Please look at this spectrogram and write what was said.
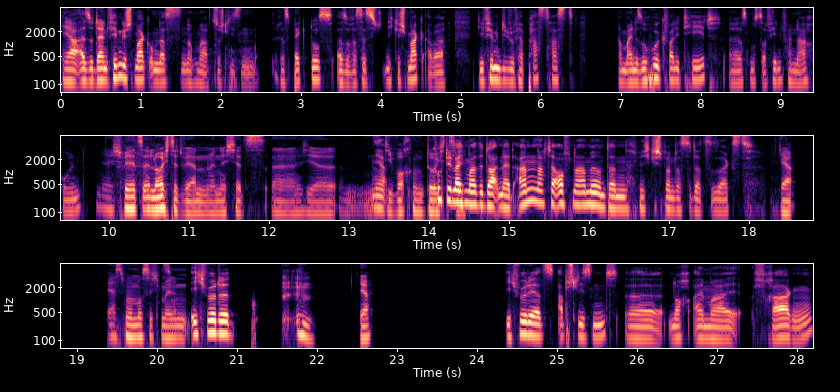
Ja, also dein Filmgeschmack, um das nochmal abzuschließen, respektlos. Also was heißt nicht Geschmack, aber die Filme, die du verpasst hast, haben eine so hohe Qualität. Äh, das musst du auf jeden Fall nachholen. Ja, ich will jetzt erleuchtet werden, wenn ich jetzt äh, hier Ja. die Wochen durch. Guck dir gleich mal The Dark Knight an nach der Aufnahme und dann bin ich gespannt, was du dazu sagst. Erstmal muss ich So, meinen. ich würde ja, Ich würde jetzt abschließend äh, noch einmal fragen,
